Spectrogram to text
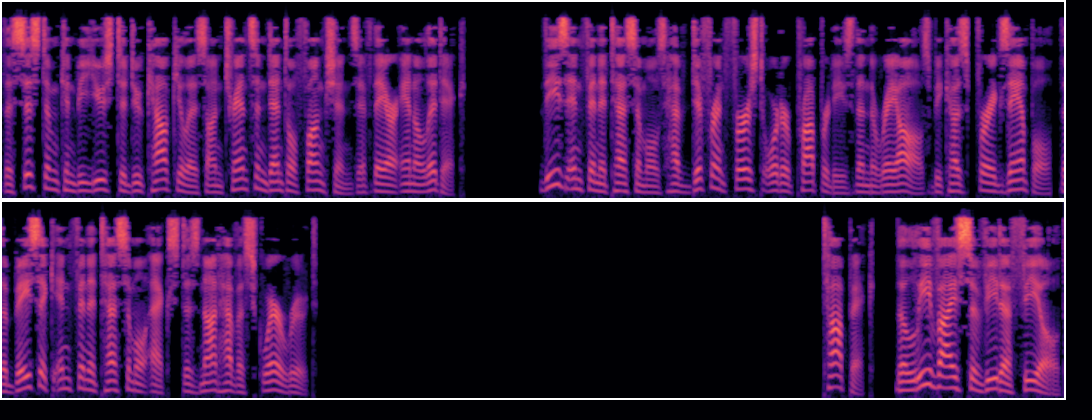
the system can be used to do calculus on transcendental functions if they are analytic. These infinitesimals have different first-order properties than the reals because, for example, the basic infinitesimal x does not have a square root. The Levi-Civita field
